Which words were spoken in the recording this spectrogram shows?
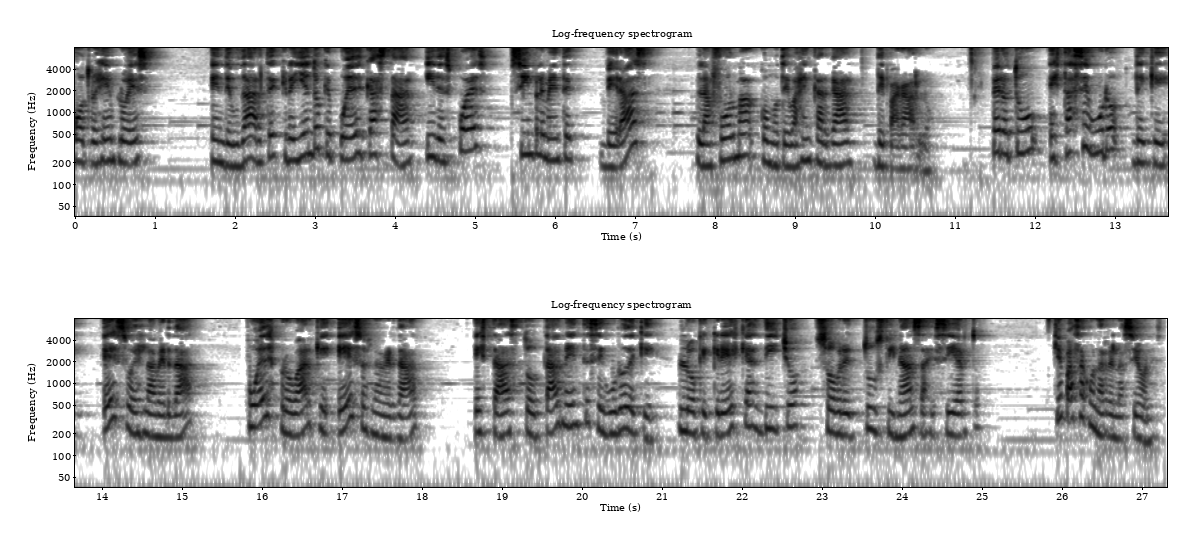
Otro ejemplo es endeudarte creyendo que puedes gastar y después simplemente verás la forma como te vas a encargar de pagarlo. Pero tú estás seguro de que eso es la verdad. ¿Puedes probar que eso es la verdad? ¿Estás totalmente seguro de que lo que crees que has dicho sobre tus finanzas es cierto? ¿Qué pasa con las relaciones?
